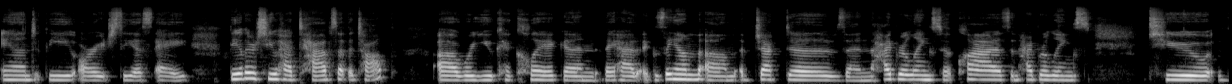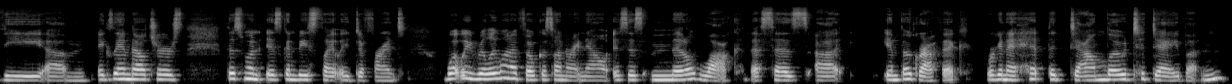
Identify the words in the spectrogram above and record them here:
and the RHCSA. The other two had tabs at the top uh, where you could click and they had exam um, objectives and hyperlinks to class and hyperlinks to the um, exam vouchers. This one is going to be slightly different. What we really want to focus on right now is this middle block that says uh, infographic. We're going to hit the download today button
